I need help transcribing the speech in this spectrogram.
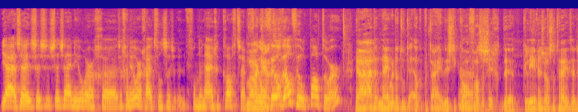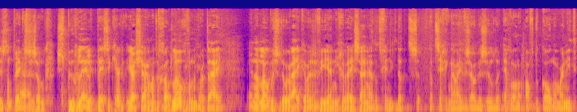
ja, zij, ze, ze, ze zijn heel erg, eh, ze gaan heel erg uit van, ze, van hun eigen kracht. Zijn Nou, ik veel, veel, wel veel pad hoor. Ja, dat, nee, maar dat doet elke partij. Dus die canvassen zich de kleren, zoals dat heet. Hè. Dus dan trekken ze zo'n spuuglelijk plastic ja- jasje aan met een groot logo van hun partij. En dan lopen ze door wijken waar ze vier jaar niet geweest zijn. Ja, dat vind ik, dat, dat zeg ik nou even zo. Er zullen er echt wel af en toe komen, maar niet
